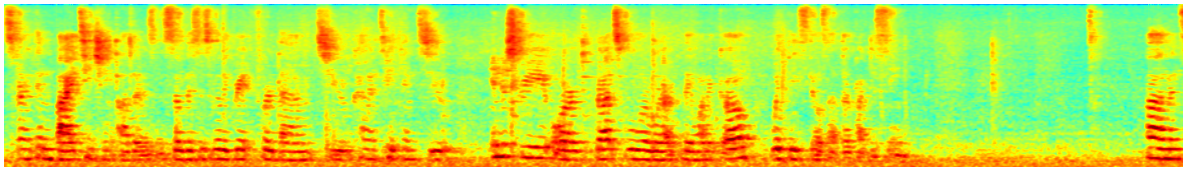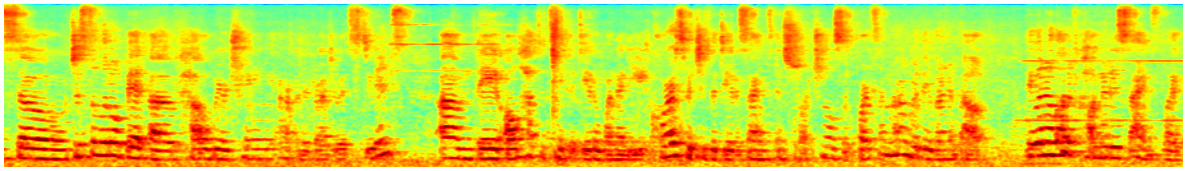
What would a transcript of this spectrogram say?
strengthened by teaching others. And so this is really great for them to kind of take into industry or grad school or wherever they want to go with these skills that they're practicing. Um, and so just a little bit of how we're training our undergraduate students. Um, they all have to take a Data 198 course, which is a data science instructional support seminar where they learn about, they learn a lot of cognitive science, like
